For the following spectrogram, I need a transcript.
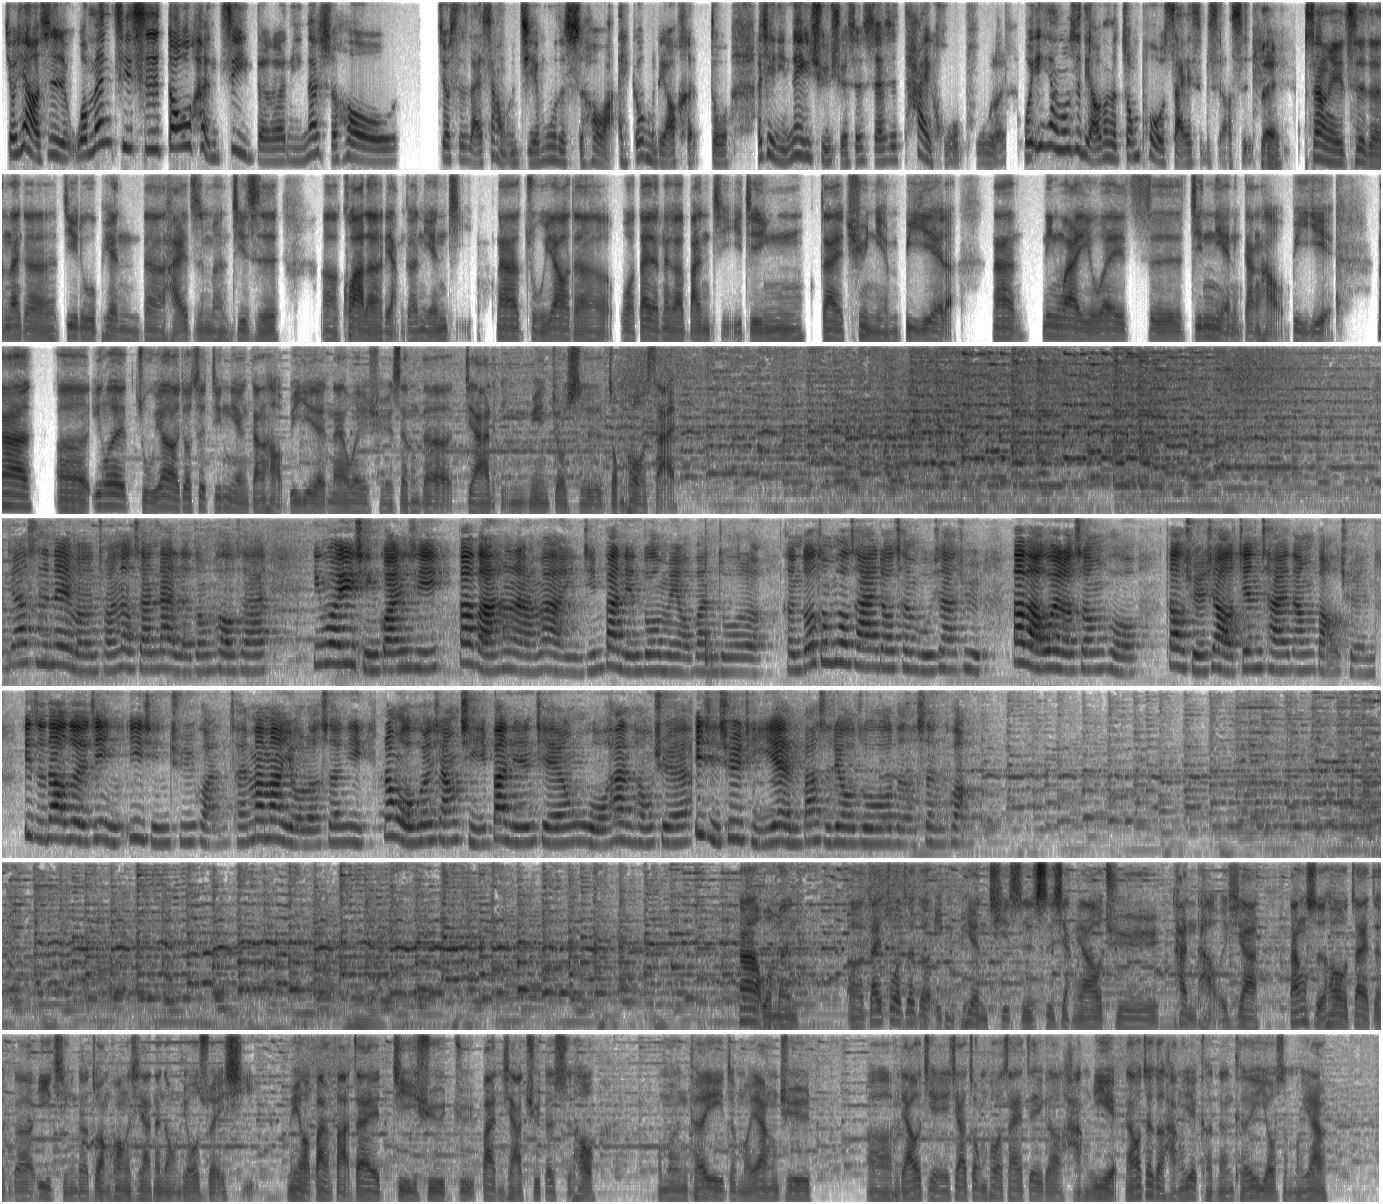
九线老师，我们其实都很记得你那时候。就是来上我们节目的时候啊，哎，跟我们聊很多，而且你那一群学生实在是太活泼了。我印象中是聊那个中破塞，是不是老师？对，上一次的那个纪录片的孩子们，其实呃跨了两个年级。那主要的我带的那个班级已经在去年毕业了，那另外一位是今年刚好毕业。那呃，因为主要就是今年刚好毕业那位学生的家里面就是中破塞。我们家是内蒙传了三代的中破塞，因为疫情关系，爸爸和阿妈已经半年多没有办桌了，很多中破塞都撑不下去。爸爸为了生活，到学校兼差当保全。一直到最近疫情趋缓，才慢慢有了生意，让我回想起半年前我和同学一起去体验八十六桌的盛况。那我们呃在做这个影片，其实是想要去探讨一下。当时候在整个疫情的状况下，那种流水席没有办法再继续举办下去的时候，我们可以怎么样去呃了解一下中破塞这个行业，然后这个行业可能可以有什么样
